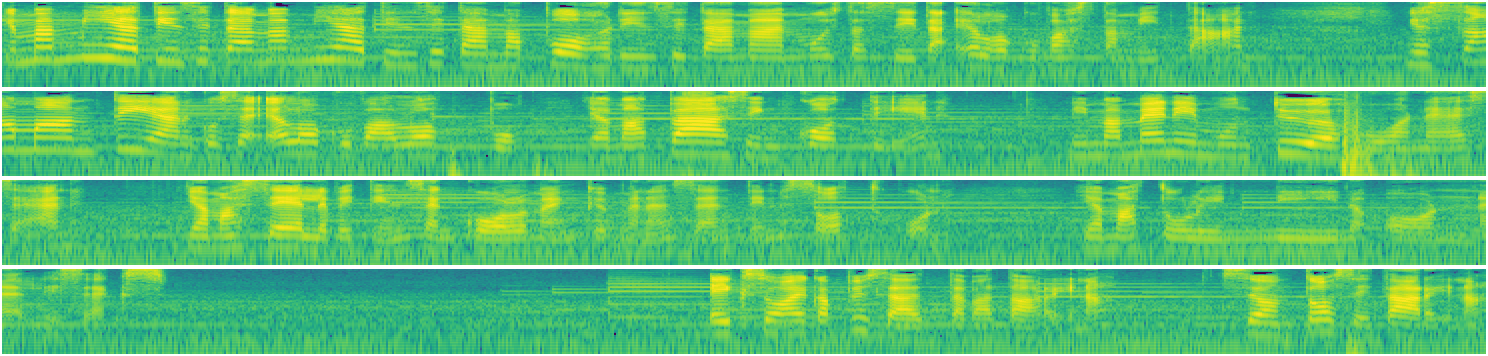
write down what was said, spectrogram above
Ja mä mietin sitä, mä mietin sitä, mä pohdin sitä, mä en muista siitä elokuvasta mitään. Ja saman tien, kun se elokuva loppui ja mä pääsin kotiin, niin mä menin mun työhuoneeseen ja mä selvitin sen 30 sentin sotkun. Ja mä tulin niin onnelliseksi. Eikö se ole aika pysäyttävä tarina? Se on tosi tarina.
